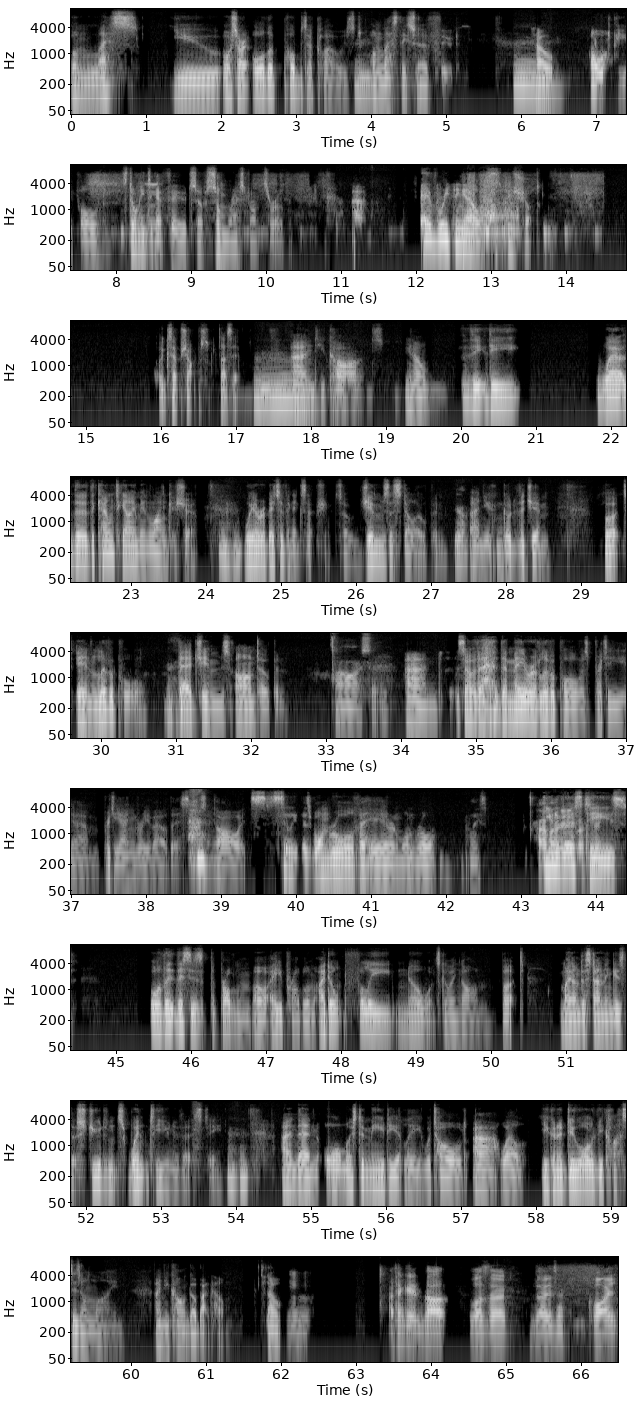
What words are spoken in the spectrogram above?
unless you, or sorry, all the pubs are closed Mm. unless they serve food. Mm. So old people still need to Mm. get food, so some restaurants are open. Um, everything else is shut, except shops. That's it, Mm. and you can't. You know, the the where the the county I'm in, Lancashire, Mhm. we're a bit of an exception. So gyms are still open, Yeah. and you can go to the gym. But in Liverpool, Mhm. their gyms aren't open. Oh, I see. And so the the mayor of Liverpool was pretty um, pretty angry about this, He was saying, "Oh, it's silly. There's one rule for here and one rule for the place." How about Universities. Well, th- this is the problem, or a problem. I don't fully know what's going on, but my understanding is that students went to university Mhm. and then almost immediately were told, "Ah, well, you're going to do all of your classes online, and you can't go back home." So Mm. I think it, that was a that is a quite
